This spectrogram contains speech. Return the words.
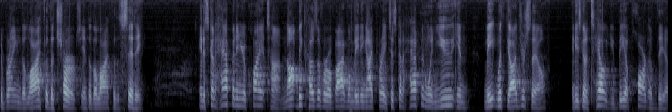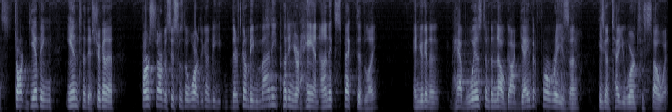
to bring the life of the church into the life of the city. And it's going to happen in your quiet time, not because of a revival meeting I preach. It's going to happen when you in, meet with God yourself, and He's going to tell you, be a part of this. Start giving into this. You're going to, first service, this was the word. Going be, there's going to be money put in your hand unexpectedly, and you're going to have wisdom to know God gave it for a reason. He's going to tell you where to sow it.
